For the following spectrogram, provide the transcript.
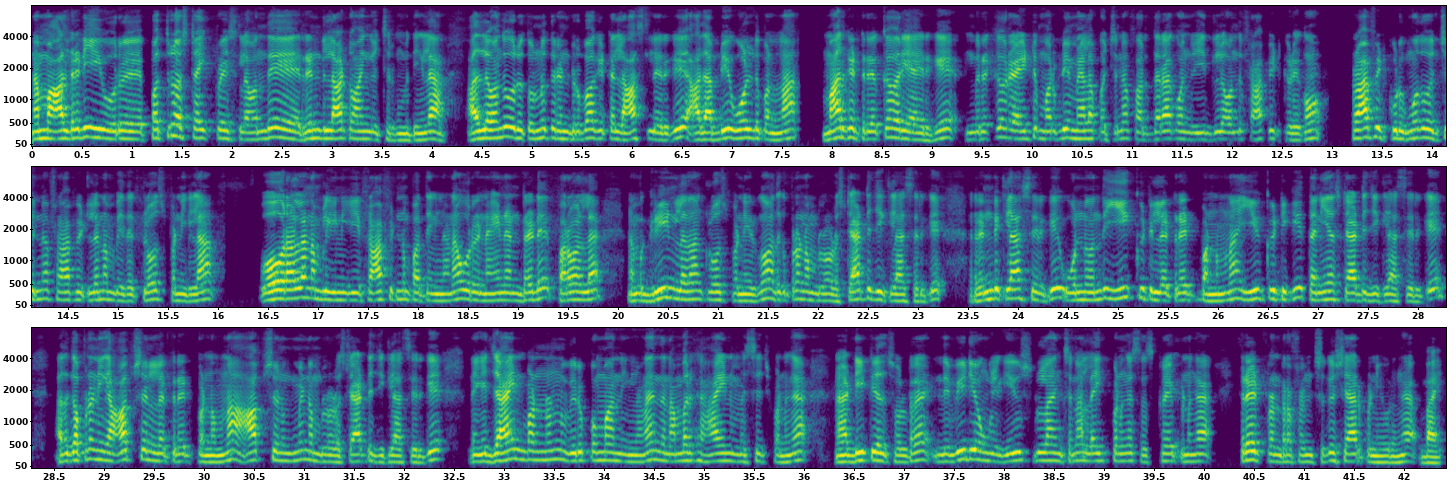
நம்ம ஆல்ரெடி ஒரு பத்து ரூபா ஸ்ட்ரைக் ப்ரைஸில் வந்து ரெண்டு லாட் வாங்கி வச்சிருக்கோம் பார்த்தீங்களா அதில் வந்து ஒரு தொண்ணூற்றி ரெண்டு ரூபா கிட்ட லாஸ்ட்ல இருக்கு. அதை அப்படியே ஹோல்டு பண்ணலாம். மார்க்கெட் ரெக்கவரி ஆயிருக்கு. ரெக்கவரி ஆகிட்டு மறுபடியும் மேலே போச்சுன்னா ஃபர்தராக கொஞ்சம் இதில் வந்து ப்ராஃபிட் கிடைக்கும். ப்ராஃபிட் கொடுக்கும்போது ஒரு சின்ன ப்ராஃபிட்டில் நம்ம இதை க்ளோஸ் பண்ணிக்கலாம். ஓவராலாக நம்மளுக்கு இன்றைக்கி ப்ராஃபிட்னு பார்த்தீங்கன்னா ஒரு நைன் ஹண்ட்ரடு பரவாயில்ல நம்ம க்ரீனில் தான் க்ளோஸ் பண்ணியிருக்கோம். அதுக்கப்புறம் நம்மளோட ஸ்ட்ராட்டஜி கிளாஸ் இருக்குது ரெண்டு கிளாஸ் இருக்குது ஒன்று வந்து ஈக்விட்டியில் ட்ரேட் பண்ணோம்னா ஈக்விட்டிக்கு தனியாக ஸ்ட்ராட்டஜி கிளாஸ் இருக்குது அதுக்கப்புறம் நீங்கள் ஆப்ஷனில் ட்ரேட் பண்ணோம்னா ஆப்ஷனுக்குமே நம்மளோட ஸ்ட்ராட்டஜி கிளாஸ் இருக்குது நீங்கள் ஜாயின் பண்ணணும்னு விருப்பமாக இருந்தீங்கன்னா இந்த நம்பருக்கு ஹாய்னு மெசேஜ் பண்ணுங்கள் நான் டீட்டெயில் சொல்கிறேன் இந்த வீடியோ உங்களுக்கு யூஸ்ஃபுல்லாக இருந்துச்சுன்னா லைக் பண்ணுங்கள் சப்ஸ்கிரைப் பண்ணுங்கள் ட்ரேட் பண்ணுற ஃப்ரெண்ட்ஸுக்கு ஷேர் பண்ணி விடுங்க. பாய்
